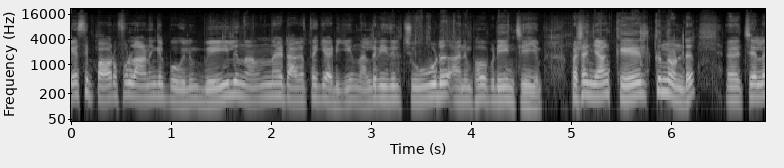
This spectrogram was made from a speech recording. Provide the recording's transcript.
എ സി പവർഫുൾ ആണെങ്കിൽ പോലും വെയിൽ നന്നായിട്ട് അകത്തേക്ക് അടിക്കുകയും നല്ല രീതിയിൽ ചൂട് അനുഭവപ്പെടുകയും ചെയ്യും. പക്ഷേ ഞാൻ കേൾക്കുന്നുണ്ട് ചില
